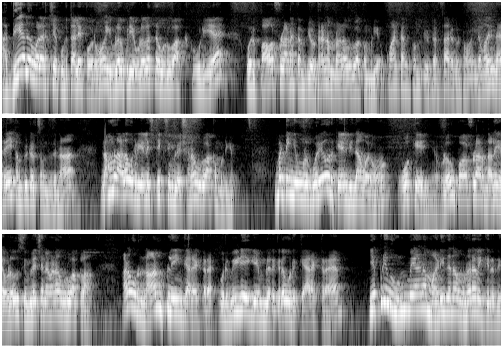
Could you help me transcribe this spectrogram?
அதே அளவு வளர்ச்சியை கொடுத்தாலே போகிறோம் இவ்வளோ பெரிய உலகத்தை உருவாக்கக்கூடிய ஒரு பவர்ஃபுல்லான கம்ப்யூட்டரை நம்மளால் உருவாக்க முடியும். குவாண்டம் கம்ப்யூட்டர்ஸாக இருக்கட்டும். இந்த மாதிரி நிறைய கம்ப்யூட்டர்ஸ் வந்ததுன்னா நம்மளால் ஒரு ரியலிஸ்டிக் சிமுலேஷனை உருவாக்க முடியும். பட் இங்கே உங்களுக்கு ஒரே ஒரு கேள்வி தான் வரும். ஓகே எவ்வளோ பவர்ஃபுல்லாக இருந்தாலும் எவ்வளவு சிமுலேஷனை வேணால் உருவாக்கலாம். ஆனால் ஒரு நான் பிளேயிங் கேரக்டரை ஒரு வீடியோ கேமில் இருக்கிற ஒரு கேரக்டரை எப்படி ஒரு உண்மையான மனிதனாக உணர வைக்கிறது?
